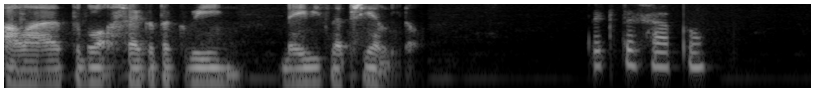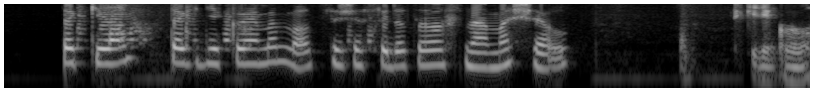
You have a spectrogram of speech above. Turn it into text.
Ale to bylo asi jako takový nejvíc nepříjemný. No. Tak to chápu. Tak jo, tak děkujeme moc, že jsi do toho s náma šel. Taky děkuju.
